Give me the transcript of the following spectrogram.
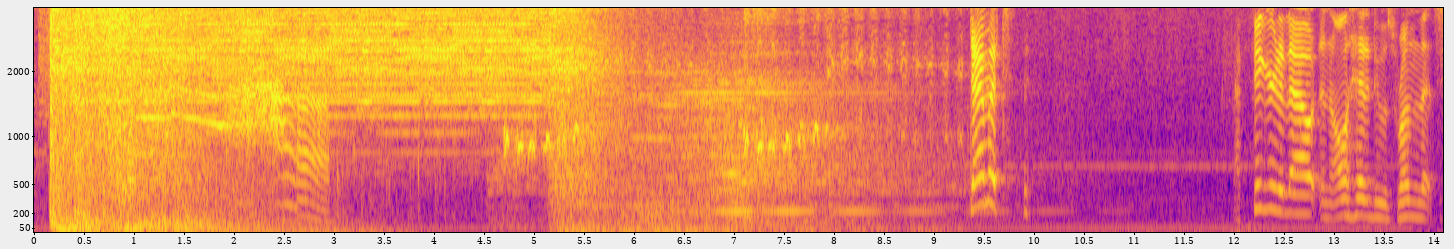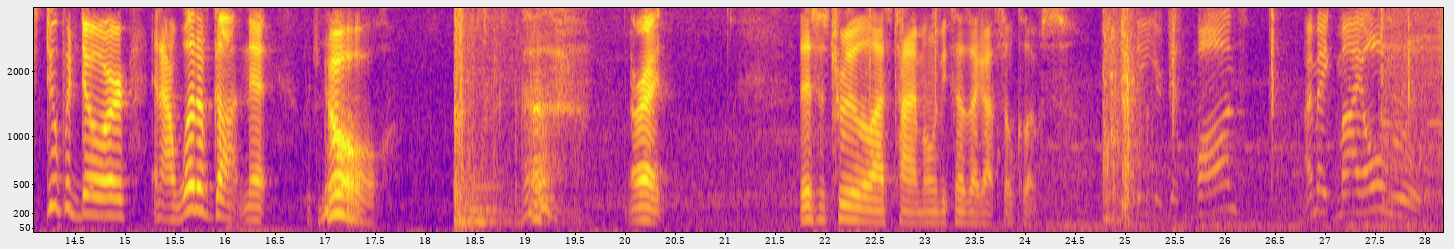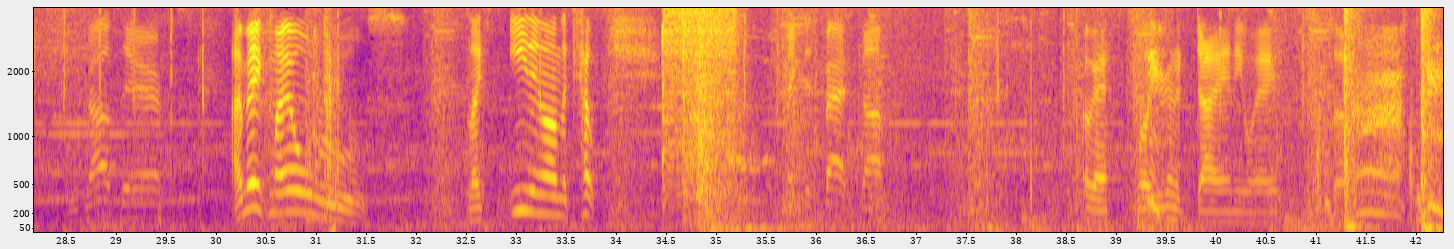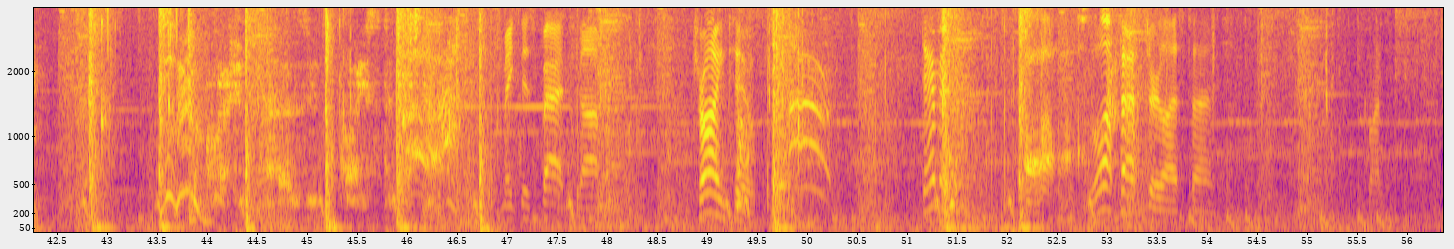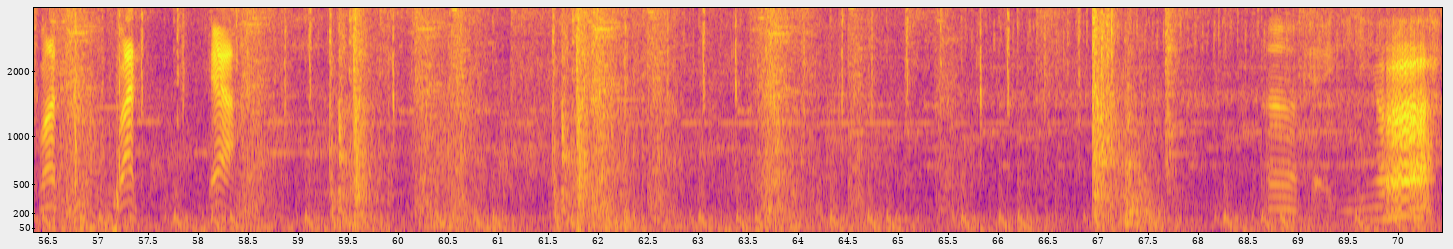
Ah. Damn it! I figured it out, and all I had to do was run that stupid door, and I would have gotten it. But no! Alright. This is truly the last time, only because I got so close. See, you're just pawns. I make my own rules. Out there? I make my own rules. Like eating on the couch. Make this fast, cop. Okay, well, you're gonna die anyway, so. Discretion has its price to pay. Make this fast, cop. Trying to. Damn it! This was a lot faster last time. Come on. Come on. Come on. Yeah. Okay. Ugh.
